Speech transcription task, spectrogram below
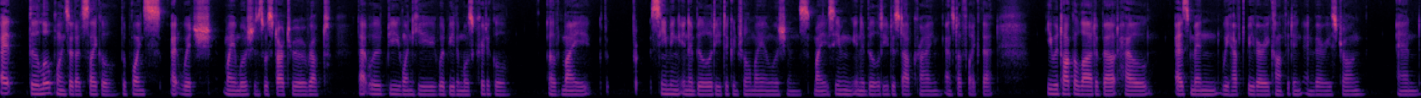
at the low points of that cycle, the points at which my emotions would start to erupt, that would be when he would be the most critical of my seeming inability to control my emotions, my seeming inability to stop crying, and stuff like that. He would talk a lot about how, as men, we have to be very confident and very strong. And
